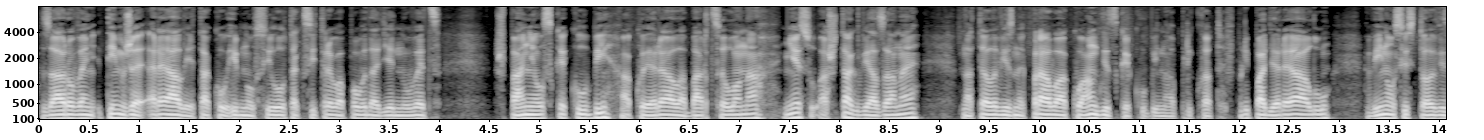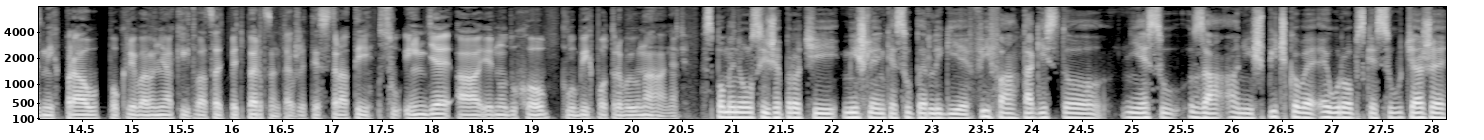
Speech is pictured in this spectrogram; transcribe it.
Zároveň tým, že Real je takou hybnou silou, tak si treba povedať jednu vec. Španielské kluby, ako je Real a Barcelona, nie sú až tak viazané na televízne práva ako anglické kluby napríklad. V prípade Reálu výnosy z televíznych práv pokrývajú nejakých 25%, takže tie straty sú inde a jednoducho kluby ich potrebujú naháňať. Spomenul si, že proti myšlienke Superligy je FIFA, takisto nie sú za ani špičkové európske súťaže.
